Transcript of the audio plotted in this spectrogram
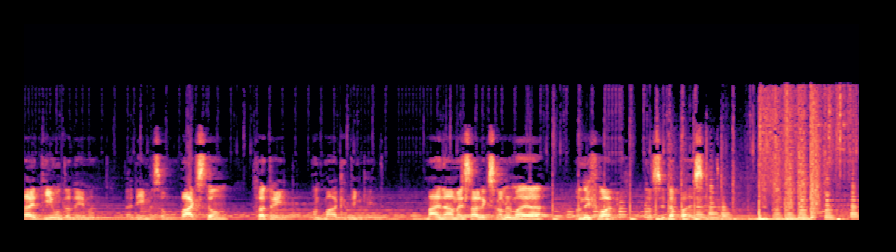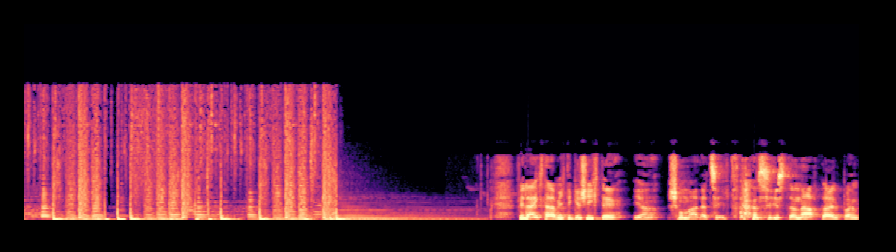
IT-Unternehmen, bei dem es um Wachstum, Vertrieb und Marketing geht. Mein Name ist Alex Rammelmeier und ich freue mich, dass Sie dabei sind. Vielleicht habe ich die Geschichte ja schon mal erzählt. Das ist der Nachteil beim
